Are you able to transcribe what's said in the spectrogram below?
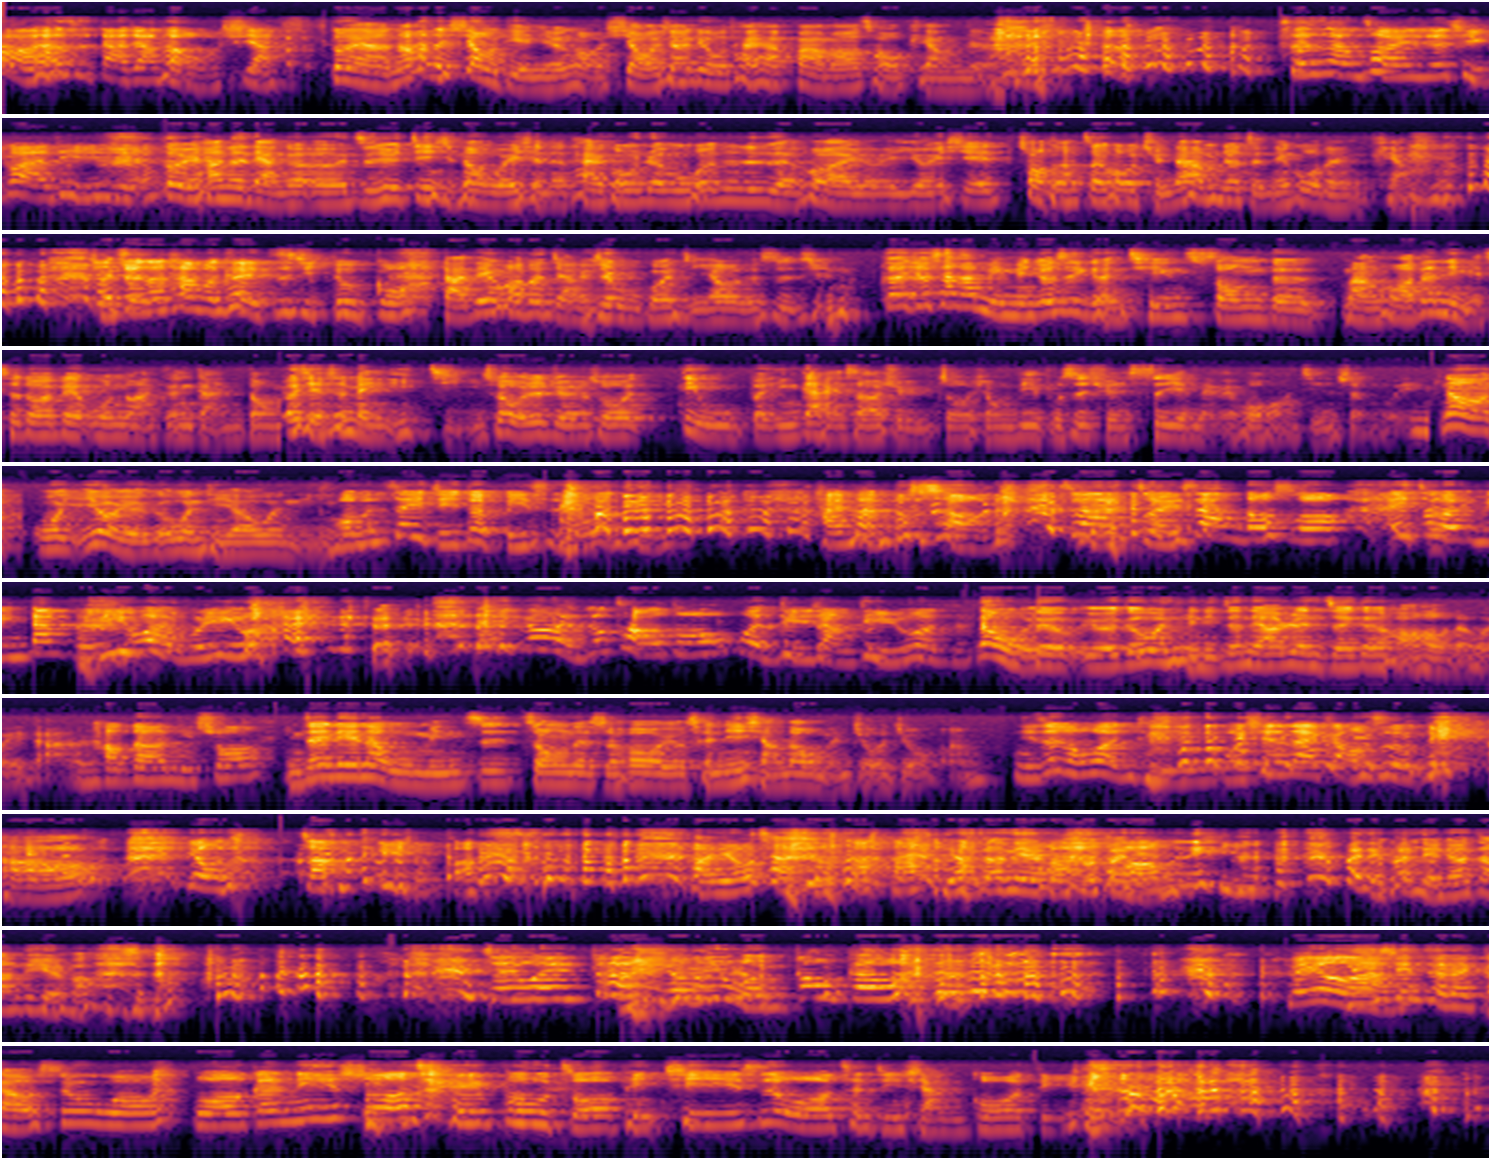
好像是大家的偶像。对啊，然后他的笑点也很好笑，像六太他爸妈超强的。身上穿一些奇怪的 T 恤。对于他的两个儿子去进行那种危险的太空任务，或者是人后来有有一些创伤症候群，但他们就整天过得很强，就觉得他们可以自己度过，打电话都讲一些无关紧要的事情。对，就像他明明就是一个很轻松的漫画，但你每次都会被温暖跟感动，而且是每一集，所以我就觉得说第五本应该还是要选宇宙兄弟，不是选四叶妹妹或黄金神威。那我又有一个问题要问你，我们这一集对彼此的问题 还蛮不少的，虽然嘴上都说。哎、欸，这个名单不意外，不意外。对，但根本就超多问题想提问的。那我有有一个问题，你真的要认真跟好好的回答。好的，你说。你在列那五名之中的时候，有曾经想到我们九九吗？你这个问题，我现在告诉你。好，用张帝的方式。好，牛产了。你要张帝的方式，快点。黄丽。快点，快点，你要张帝的方式。这位朋友，你玩狗狗。没有啊，你现在来告诉我，我跟你说这部作品其实我曾经想过的。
